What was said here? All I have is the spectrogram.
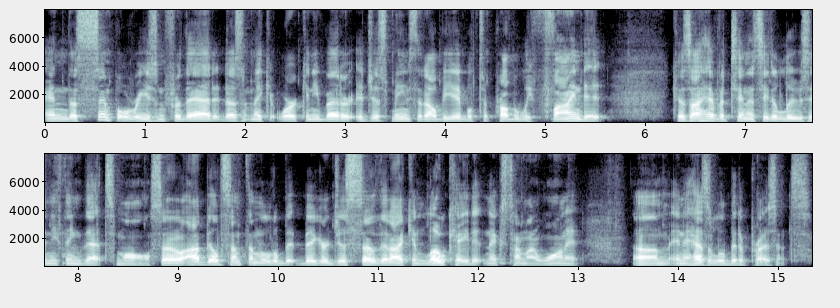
and the simple reason for that, it doesn't make it work any better. It just means that I'll be able to probably find it because I have a tendency to lose anything that small. So I build something a little bit bigger just so that I can locate it next time I want it um, and it has a little bit of presence.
